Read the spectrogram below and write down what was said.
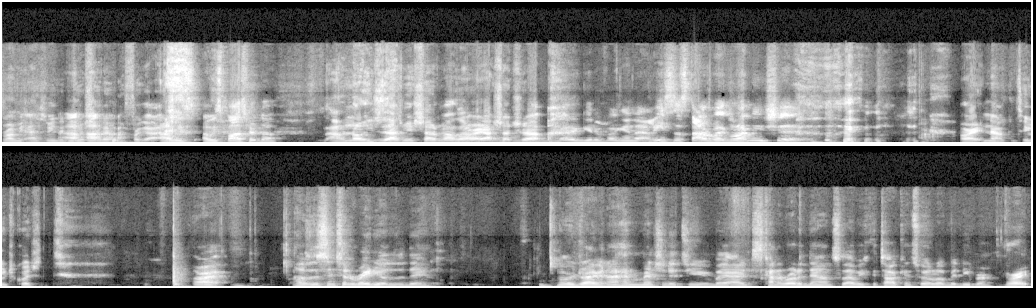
Rami asked me to do Uh, a shout uh, out. I forgot. Are we are we sponsored though? I don't know. He just asked me to shout him out. I was like, all right, I'll shout you out. You gotta get a fucking at least a Starbucks running shit. all right, now continue with your question. All right. I was listening to the radio the other day. We were driving. I hadn't mentioned it to you, but I just kind of wrote it down so that we could talk into it a little bit deeper. All right.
